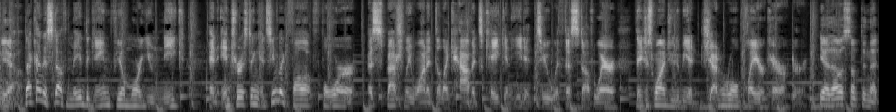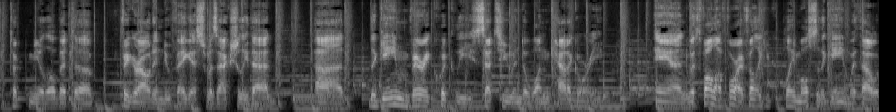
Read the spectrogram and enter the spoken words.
Yeah. That kind of stuff made the game feel more unique and interesting. It seemed like Fallout 4 especially wanted to like have its cake and eat it too with this stuff where they just wanted you to be a general player character. Yeah, that was something that took me a little bit to figure out in New Vegas was actually that uh, the game very quickly sets you into one category. And with Fallout 4, I felt like you could play most of the game without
